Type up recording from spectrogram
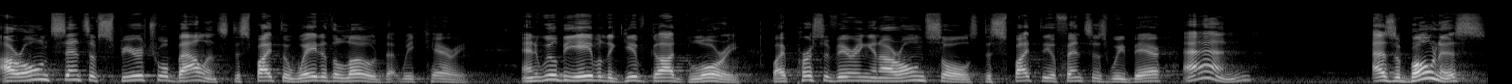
our own sense of spiritual balance despite the weight of the load that we carry. And we'll be able to give God glory by persevering in our own souls despite the offenses we bear and as a bonus,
